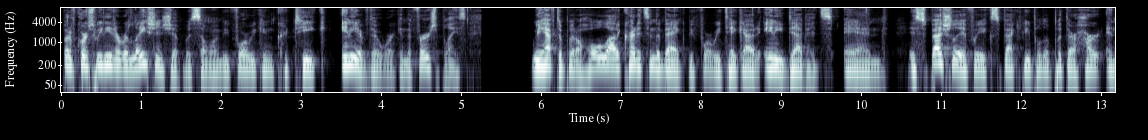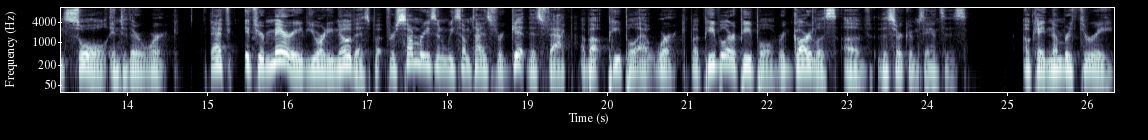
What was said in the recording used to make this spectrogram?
But of course, we need a relationship with someone before we can critique any of their work in the first place. We have to put a whole lot of credits in the bank before we take out any debits, and especially if we expect people to put their heart and soul into their work. Now, if, if you're married, you already know this, but for some reason, we sometimes forget this fact about people at work. But people are people regardless of the circumstances. Okay, number three,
